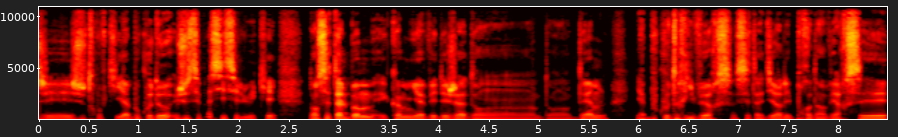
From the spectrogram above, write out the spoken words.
Je trouve qu'il y a beaucoup de. Je sais pas si c'est lui qui est dans cet album et comme il y avait déjà dans dans Damn, il y a beaucoup de reverse, c'est-à-dire les prods inversés.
